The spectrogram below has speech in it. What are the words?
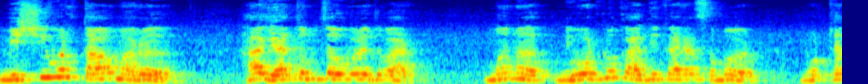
मिशीवर ताव मारत हा घ्या तुमचा उमेदवार. म्हणत निवडणूक अधिकाऱ्यासमोर मोठ्या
